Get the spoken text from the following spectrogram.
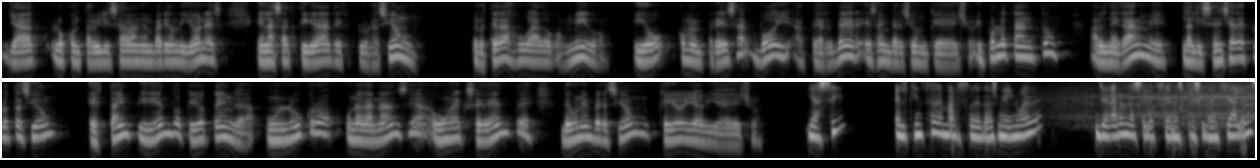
ya lo contabilizaban en varios millones en las actividades de exploración, pero usted ha jugado conmigo y yo como empresa voy a perder esa inversión que he hecho. Y por lo tanto, al negarme la licencia de explotación, está impidiendo que yo tenga un lucro, una ganancia o un excedente de una inversión que yo ya había hecho. Y así, el 15 de marzo de 2009, llegaron las elecciones presidenciales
